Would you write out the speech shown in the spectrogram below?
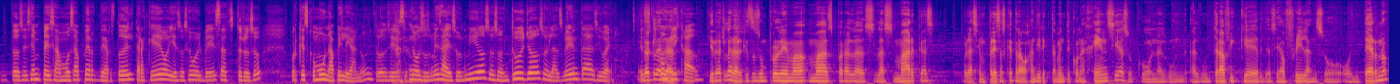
Entonces empezamos a perder todo el traqueo y eso se vuelve desastroso porque es como una pelea, ¿no? Entonces, no, esos mensajes son míos o son tuyos o las ventas y bueno, Quiero es aclarar- complicado. Quiero aclarar que esto es un problema más para las, las marcas o las empresas que trabajan directamente con agencias o con algún, algún trafficker, ya sea freelance o, o interno,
